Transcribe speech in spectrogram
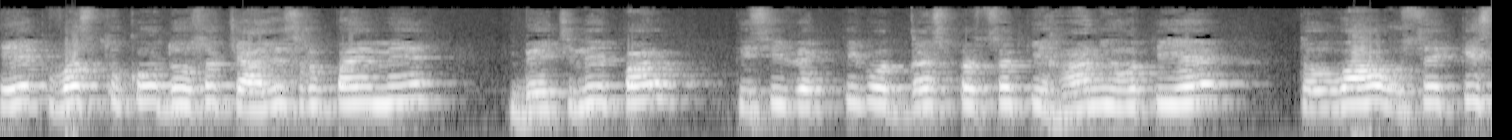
एक वस्तु को दो रुपए में बेचने पर किसी व्यक्ति को 10 प्रतिशत की हानि होती है तो वह उसे किस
